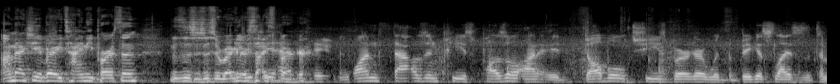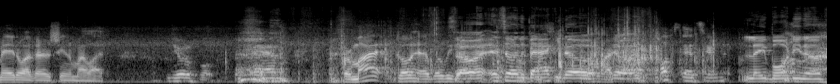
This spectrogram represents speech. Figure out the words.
I'm actually a very tiny person. This is just a regular we size have burger. a 1,000 piece puzzle on a double cheeseburger with the biggest slices of tomato I've ever seen in my life. beautiful. Um, For my, go ahead. What do we So got? uh, and so in the back, you know, you know, box sets here. it's labeled, you know.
